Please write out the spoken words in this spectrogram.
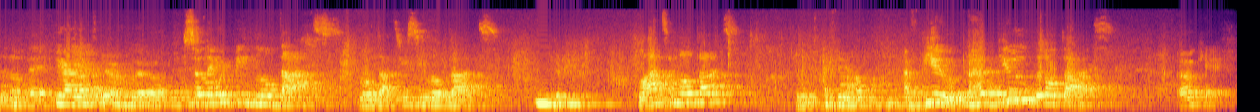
little bit? Yeah, it's a. So they would be little dots, little dots. You see little dots? Lots of little dots? A few. A few, a few little dots. Okay.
